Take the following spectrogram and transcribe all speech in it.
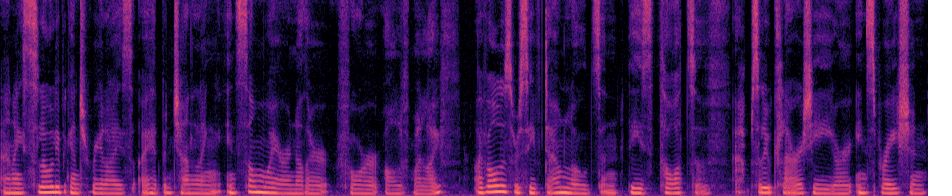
and I slowly began to realize I had been channeling in some way or another for all of my life. I've always received downloads and these thoughts of absolute clarity or inspiration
